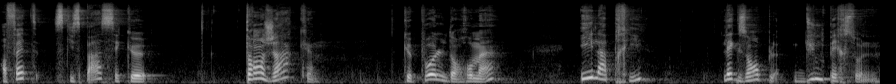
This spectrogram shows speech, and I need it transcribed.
en fait, ce qui se passe, c'est que tant Jacques que Paul, dans Romains, il a pris l'exemple d'une personne.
